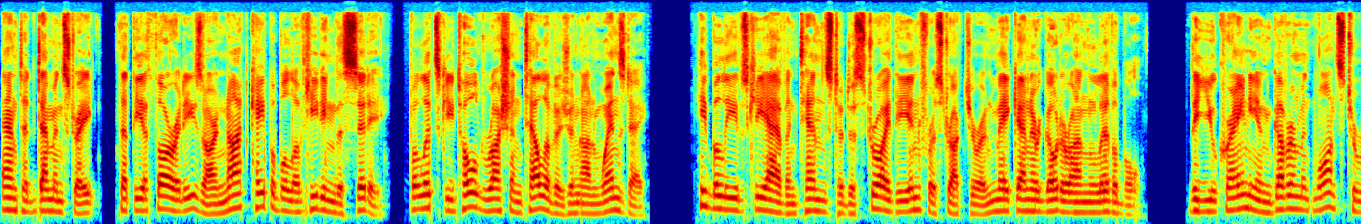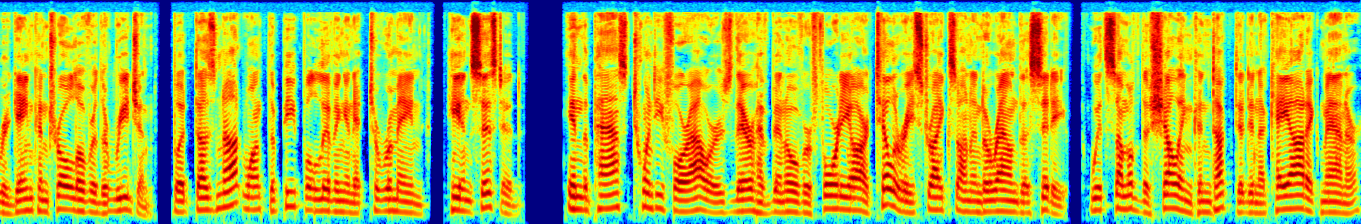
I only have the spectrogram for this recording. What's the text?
and to demonstrate that the authorities are not capable of heating the city, Belitsky told Russian television on Wednesday. He believes Kiev intends to destroy the infrastructure and make Energodar unlivable. The Ukrainian government wants to regain control over the region but does not want the people living in it to remain, he insisted. In the past 24 hours there have been over 40 artillery strikes on and around the city, with some of the shelling conducted in a chaotic manner,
